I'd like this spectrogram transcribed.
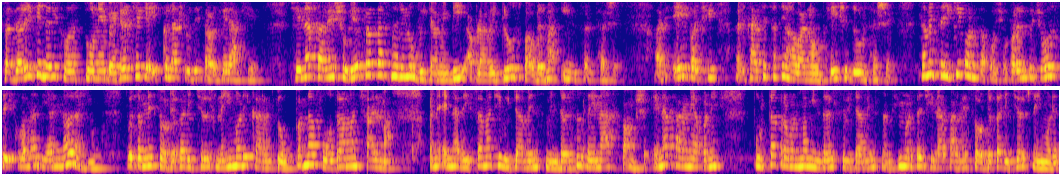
તો દરેકે દરેક વસ્તુઓને બેટર છે કે એક કલાક સુધી તડકે રાખીએ. જેના કારણે સૂર્યપ્રકાશમાં રહેલું વિટામિન ડી આપણા વેટ પાવડરમાં ઇન્સર્ટ થશે. અને એ પછી અને સાથે સાથે હવાનો ભેજ દૂર થશે. તમે શેકી પણ શકો છો, પરંતુ જો શેકવામાં ધ્યાન ન રહ્યું, તો તમને સો ટકા રિઝલ્ટ નહીં મળે કારણ કે ઉપરના ફોતરામાં, છાલમાં અને એના રેસામાં જે વિટામિન્સ મિનરલ્સ હશે, એ નાશ પામશે. એના કારણે આપણને પૂરતા પ્રમાણમાં મિનરલ્સ વિટામિન્સ નથી મળતા, જેના કારણે સો ટકા રિઝલ્ટ નહીં મળે.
